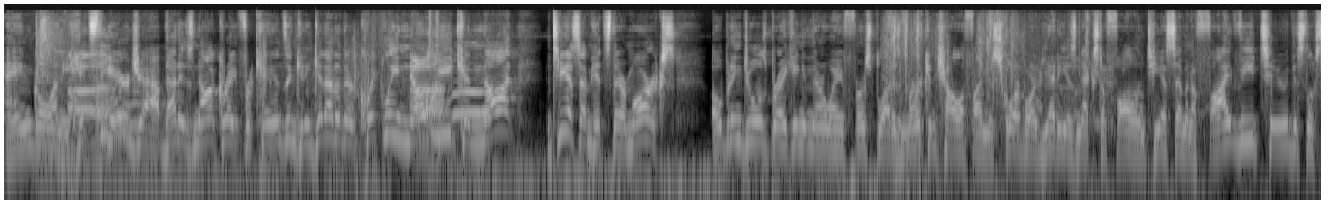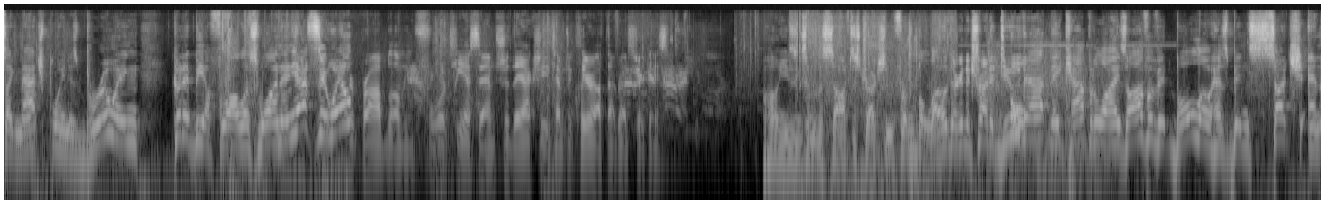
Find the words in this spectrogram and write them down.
angle and he hits uh the air jab. That is not great for Kansan. Can he get out of there quickly? No, uh he cannot. TSM hits their marks. Opening duels breaking in their way. First blood as Merc and Chala find the scoreboard. Yeti is next to fall, and TSM in a 5v2. This looks like match point is brewing. Could it be a flawless one? And yes, it will. Problem for TSM should they actually attempt to clear out that red staircase. Oh, using some of the soft destruction from below. They're going to try to do oh. that. They capitalize off of it. Beaulo has been such an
